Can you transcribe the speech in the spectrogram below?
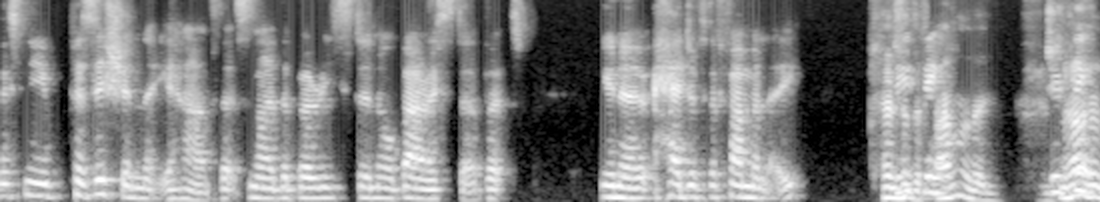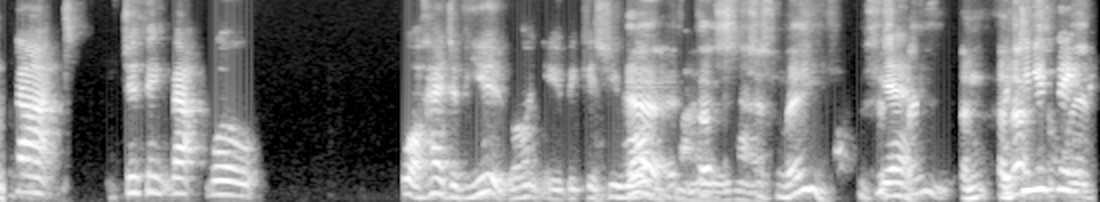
this new position that you have, that's neither barista nor barrister, but you know, head of the family, Head of the think- family. do you No. think that do you think that will well head of you, aren't you? Because you are Yeah, the that's just me. It's just Yeah. me. And, and do you think weird-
